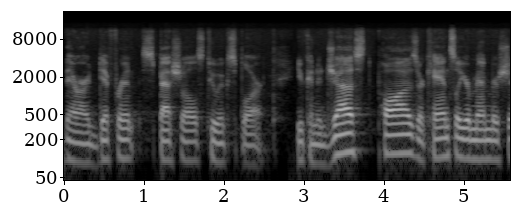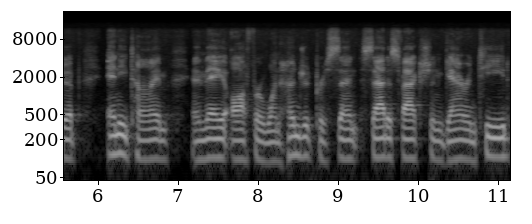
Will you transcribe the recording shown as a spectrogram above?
there are different specials to explore. You can adjust, pause, or cancel your membership anytime, and they offer 100% satisfaction guaranteed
